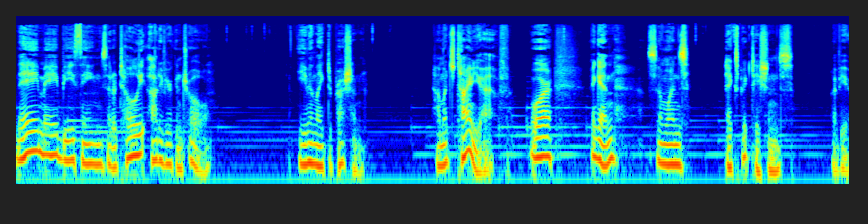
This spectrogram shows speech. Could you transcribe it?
They may be things that are totally out of your control, even like depression, how much time you have, or again, someone's expectations of you.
